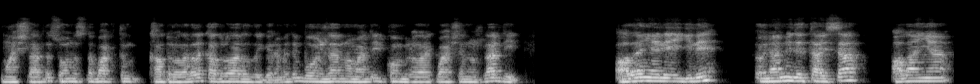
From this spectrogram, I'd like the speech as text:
maçlarda. Sonrasında baktım kadrolara da kadrolarda da göremedim. Bu oyuncular normalde ilk 11 olarak başlayan oyuncular değil. Alanya ile ilgili önemli detaysa Alanya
